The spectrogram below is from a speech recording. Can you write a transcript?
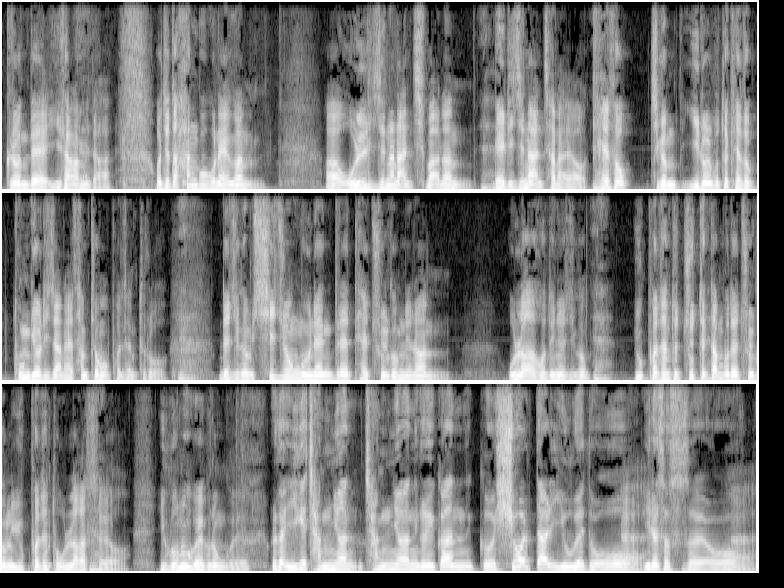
그런데 이상합니다. 예. 어쨌든 한국은행은 어, 올리지는 않지만은 예. 내리지는 않잖아요. 예. 계속 지금 1월부터 계속 동결이잖아요. 3.5%로. 예. 근데 지금 시중 은행들의 대출 금리는 올라가거든요, 지금. 예. 6% 주택담보대출금리 6% 올라갔어요. 이거는 왜 그런 거예요? 그러니까 이게 작년 작년 그러니까 그 10월 달 이후에도 네. 이랬었어요. 네.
